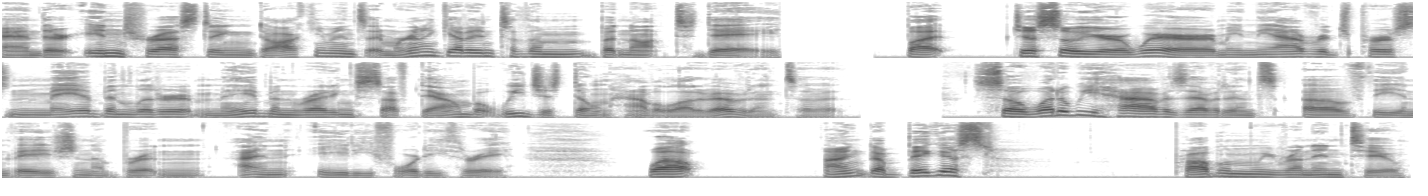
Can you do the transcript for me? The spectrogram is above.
and they're interesting documents, and we're going to get into them, but not today. But just so you're aware, I mean, the average person may have been literate, may have been writing stuff down, but we just don't have a lot of evidence of it. So, what do we have as evidence of the invasion of Britain in AD 43? Well, I think the biggest problem we run into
